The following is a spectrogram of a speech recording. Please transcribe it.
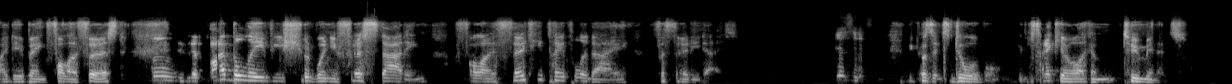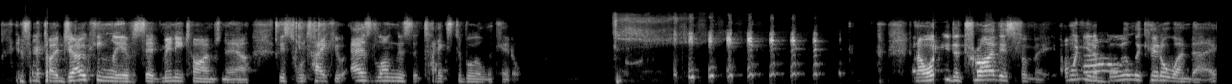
idea being follow first, mm. is that I believe you should, when you're first starting, follow 30 people a day for 30 days. Mm-hmm. Because it's doable. It'll take you like a, two minutes. In fact, I jokingly have said many times now, this will take you as long as it takes to boil the kettle. and I want you to try this for me. I want you to boil the kettle one day,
